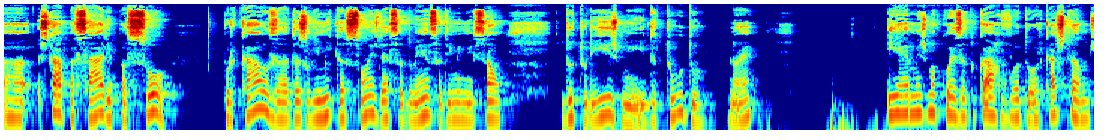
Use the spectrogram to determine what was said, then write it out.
uh, está a passar e passou por causa das limitações dessa doença, diminuição do turismo e de tudo, não é? E é a mesma coisa do carro voador. Cá estamos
